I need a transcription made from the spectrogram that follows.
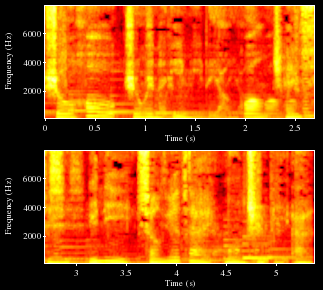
守候只为那一米的阳光，穿行与你相约在梦之彼岸。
